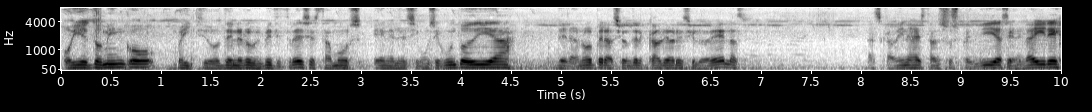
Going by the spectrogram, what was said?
Hoy es domingo 22 de enero de 2023, estamos en el decimosegundo día de la nueva operación del cable de Siloé. E. Las, las cabinas están suspendidas en el aire.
